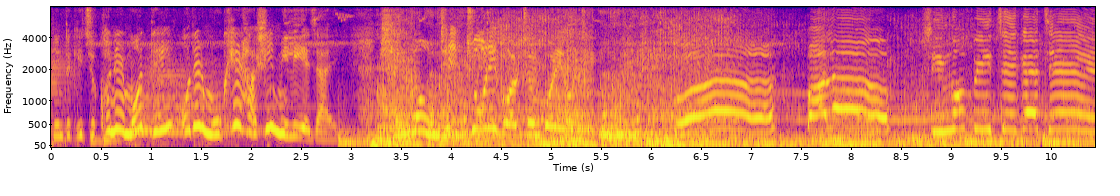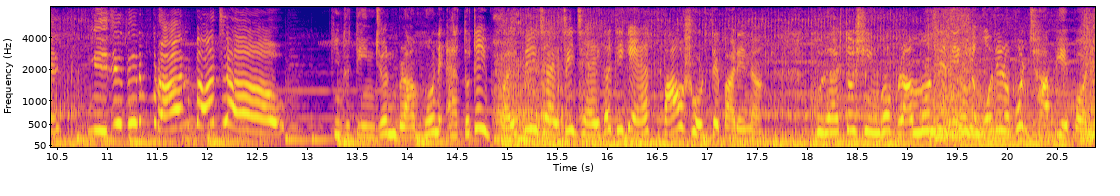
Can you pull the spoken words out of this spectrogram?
কিন্তু কিছুক্ষণের মধ্যেই ওদের মুখের হাসি মিলিয়ে যায়। সিংহ উঠে জোরে গর্জন করে ওঠে। সিংহ পিছে গেছে! নিজেদের প্রাণ বাঁচাও! কিন্তু তিনজন ব্রাহ্মণ এতটাই ভয় পেয়ে যায় যে জায়গা থেকে এক পাও সরতে পারে না। ক্ষুধার্ত সিংহ ব্রাহ্মণদের দেখে ওদের ওপর ঝাঁপিয়ে পড়ে।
